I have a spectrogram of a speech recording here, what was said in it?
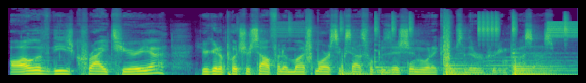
all of these criteria, you're going to put yourself in a much more successful position when it comes to the recruiting process.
